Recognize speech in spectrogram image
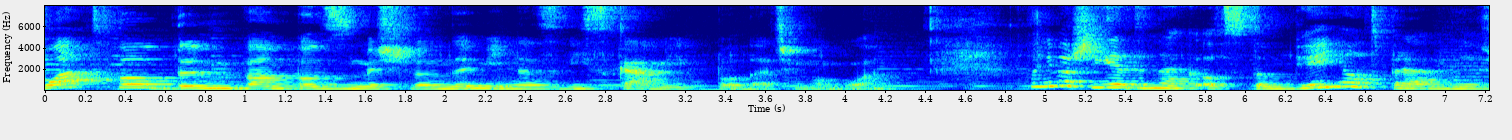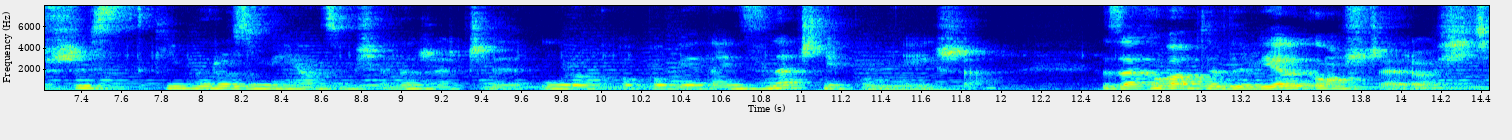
łatwo bym wam pod zmyślonymi nazwiskami podać mogła. Ponieważ jednak odstąpienie od prawdy wszystkim rozumiejącym się na rzeczy urok opowiadań znacznie pomniejsza. Zachowam wtedy wielką szczerość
